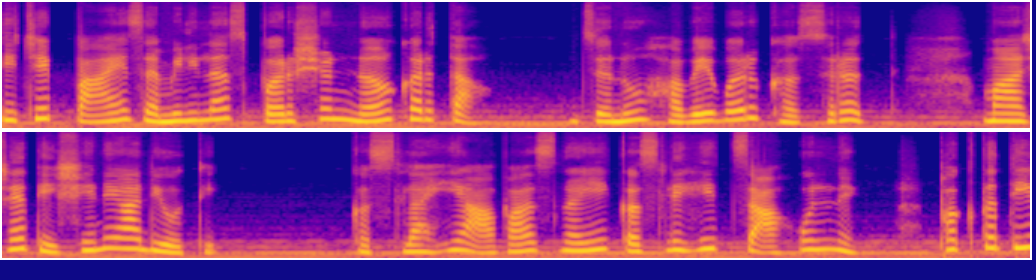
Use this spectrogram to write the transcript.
तिचे पाय जमिनीला स्पर्श न करता जणू हवेवर घसरत माझ्या दिशेने आली होती. कसलाही आवाज नाही कसलीही चाहूल नाही. फक्त ती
